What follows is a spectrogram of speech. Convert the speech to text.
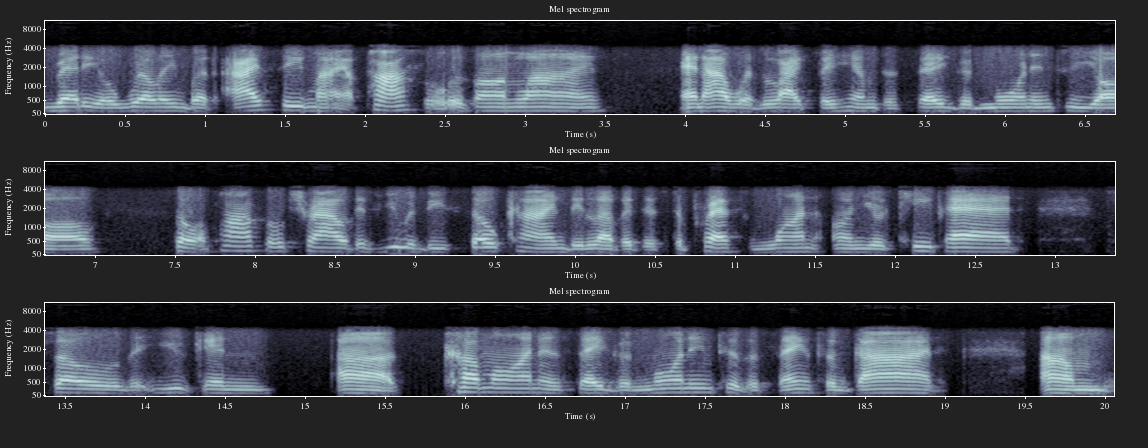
ready or willing, but I see my apostle is online, and I would like for him to say good morning to y'all so, Apostle Trout, if you would be so kind, beloved, is to press one on your keypad so that you can uh, come on and say good morning to the saints of God. Um,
